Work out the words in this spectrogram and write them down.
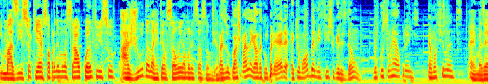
Mas isso aqui é só pra demonstrar o quanto isso ajuda na retenção e na monetização. entendeu? Mas o que eu acho mais legal da companhia aérea é que o maior benefício que eles dão não custa um real pra eles. É uma fila antes. É, mas é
